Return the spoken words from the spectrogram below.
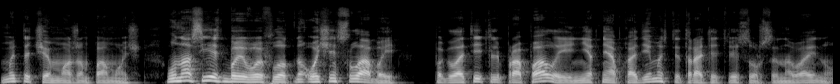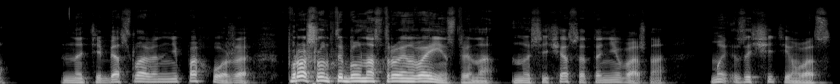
Мы-то чем можем помочь? У нас есть боевой флот, но очень слабый. Поглотитель пропал, и нет необходимости тратить ресурсы на войну. На тебя, Славин, не похоже. В прошлом ты был настроен воинственно, но сейчас это не важно. Мы защитим вас.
